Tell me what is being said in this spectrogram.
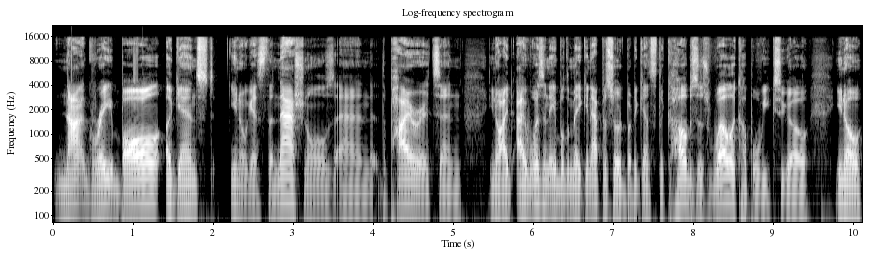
not great ball against you know against the Nationals and the Pirates and you know I I wasn't able to make an episode but against the Cubs as well a couple weeks ago you know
